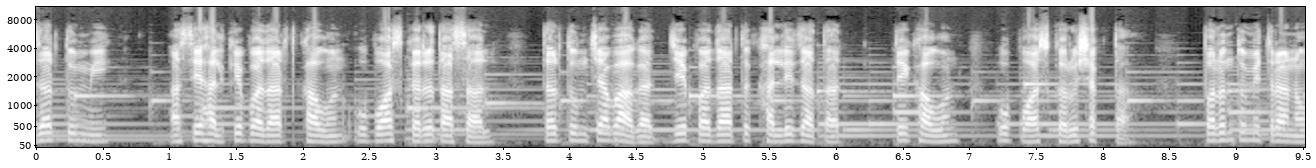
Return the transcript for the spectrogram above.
जर तुम्ही असे हलके पदार्थ खाऊन उपवास करत असाल तर तुमच्या भागात जे पदार्थ खाल्ले जातात ते खाऊन उपवास करू शकता. परंतु मित्रांनो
